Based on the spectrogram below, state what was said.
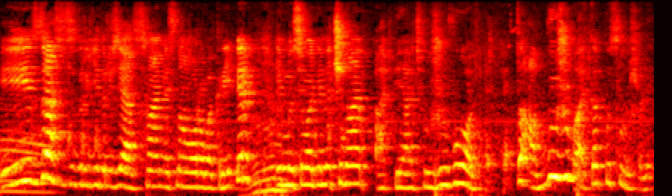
И здравствуйте, дорогие друзья, с вами снова Роба Крипер, и мы сегодня начинаем опять выживать. Да, выживать, как вы слышали.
